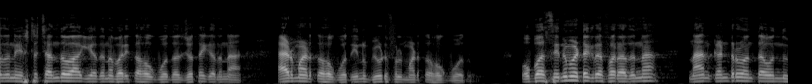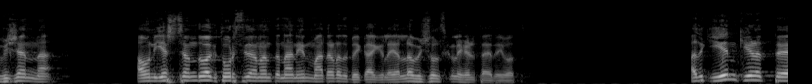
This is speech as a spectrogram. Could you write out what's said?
ಅದನ್ನು ಎಷ್ಟು ಚಂದವಾಗಿ ಅದನ್ನು ಬರಿತಾ ಹೋಗ್ಬೋದು, ಅದ್ರ ಜೊತೆಗೆ ಅದನ್ನು ಆ್ಯಡ್ ಮಾಡ್ತಾ ಹೋಗ್ಬೋದು, ಇನ್ನೂ ಬ್ಯೂಟಿಫುಲ್ ಮಾಡ್ತಾ ಹೋಗ್ಬೋದು. ಒಬ್ಬ ಸಿನಿಮಾಟೋಗ್ರಾಫರ್ ಅದನ್ನು ನಾನು ಕಂಡಿರುವಂಥ ಒಂದು ವಿಷನ್ನ ಅವನು ಎಷ್ಟು ಚಂದವಾಗಿ ತೋರಿಸಿದಾನಂತ ನಾನೇನು ಮಾತಾಡೋದು ಬೇಕಾಗಿಲ್ಲ, ಎಲ್ಲ ವಿಷುವಲ್ಸ್ಗಳು ಹೇಳ್ತಾ ಇದೆ ಇವತ್ತು. ಅದಕ್ಕೆ ಏನು ಕೇಳುತ್ತೆ,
